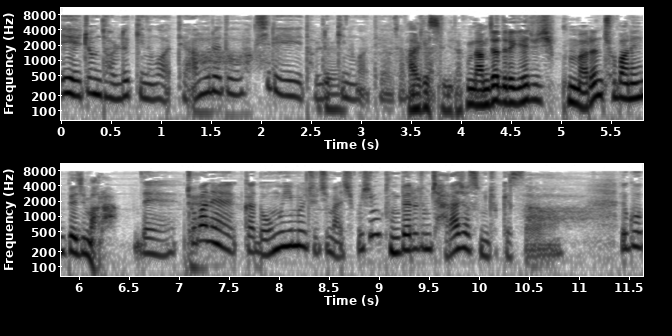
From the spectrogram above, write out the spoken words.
예, 좀 덜 느끼는 것 같아요. 아무래도 확실히 덜 네. 느끼는 것 같아요. 여자분들 알겠습니다. 그럼 남자들에게 해주고 싶은 말은 초반에 힘 빼지 마라. 네. 초반에 그러니까 너무 힘을 주지 마시고 힘 분배를 좀 잘하셨으면 좋겠어요. 그리고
